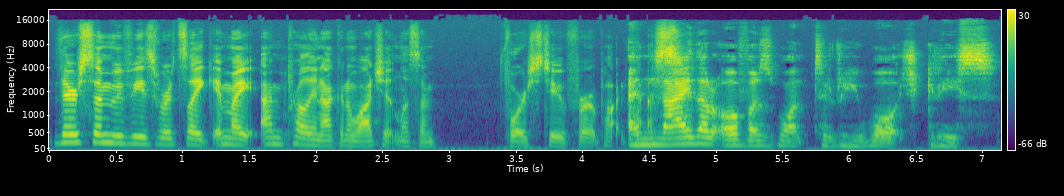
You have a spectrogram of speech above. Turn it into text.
there's some movies where it's like, am I? I'm probably not going to watch it unless I'm forced to for a podcast. and neither of us want to rewatch Grease.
